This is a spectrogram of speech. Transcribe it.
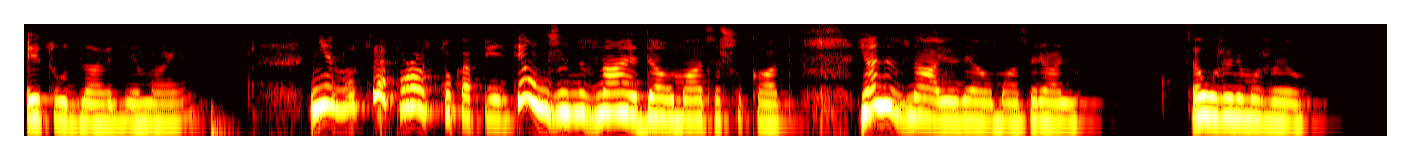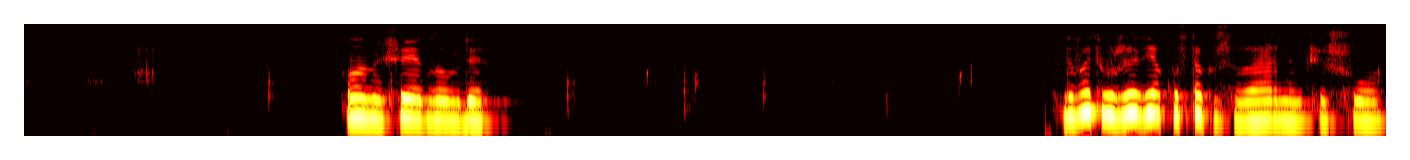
І тут навіть немає. Ні, ну це просто капець. Я вже не знаю, де алмази шукати. Я не знаю, де алмази, реально. Це вже неможливо. О, ну ще як завжди. Давайте вже якось так звернемо, чи що.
